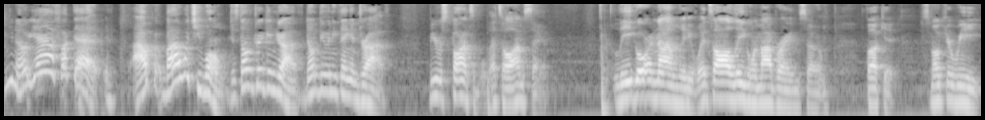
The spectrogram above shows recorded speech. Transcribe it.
you know, yeah, fuck that. Alcohol, buy what you want. Just don't drink and drive. Don't do anything and drive. Be responsible. That's all I'm saying. Legal or non legal. It's all legal in my brain, so fuck it. Smoke your weed.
